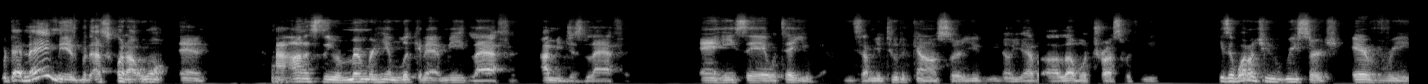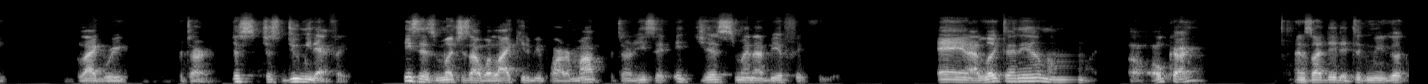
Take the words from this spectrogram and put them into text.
what that name is, but that's what I want. And I honestly remember him looking at me laughing. I mean, just laughing. And he said, "Well, tell you what." He said, "I'm your tutor counselor. You, you know, you have a level of trust with me." He said, "Why don't you research every Black Greek fraternity? Just, just do me that favor." He said, "As much as I would like you to be part of my fraternity, he said it just might not be a fit for you." And I looked at him. I'm like, oh, "Okay." And so I did. It took me a good,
